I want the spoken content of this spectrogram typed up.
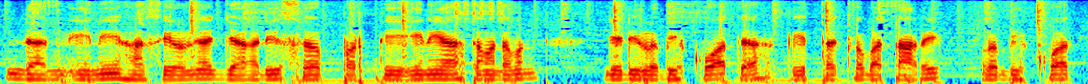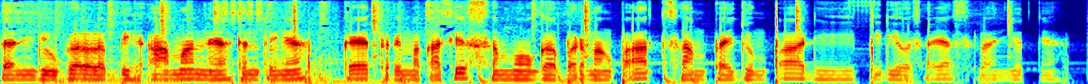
Dan ini hasilnya jadi seperti ini ya teman-teman. Jadi lebih kuat ya kita coba tarik. Lebih kuat dan juga lebih aman ya tentunya. Oke terima kasih. Semoga bermanfaat. Sampai jumpa di video saya selanjutnya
